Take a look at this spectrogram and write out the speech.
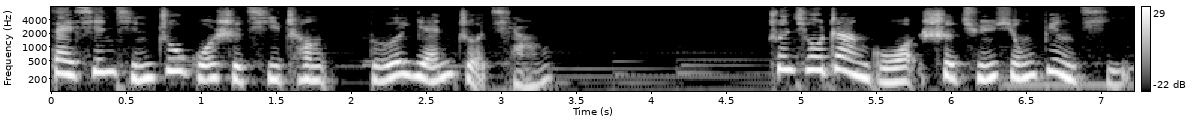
在先秦诸国时期称得盐者强。春秋战国是群雄并起，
